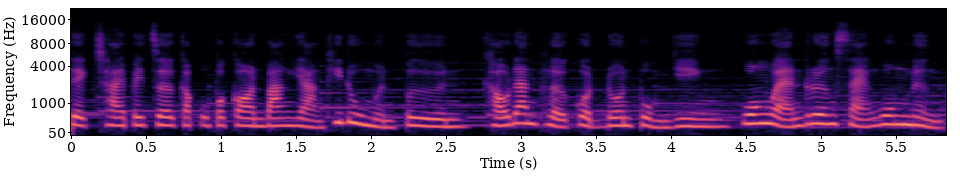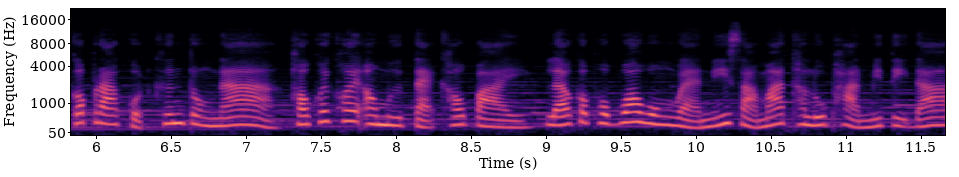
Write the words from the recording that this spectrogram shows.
เด็กชายไปเจอกับอุปกรณ์บางอย่างที่ดูเหมือนปืน เขาดันเผลอกดโดนปุ่มยิง วงแหวนเรืองแสงวงหนึ่งก็ปรากฏขึ้นตรงหน้า เขาค่อยๆ เอามือแตะเข้าไป แล้วก็พบว่าวงแหวนนี้สามารถทะลุผ่านมิติได้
